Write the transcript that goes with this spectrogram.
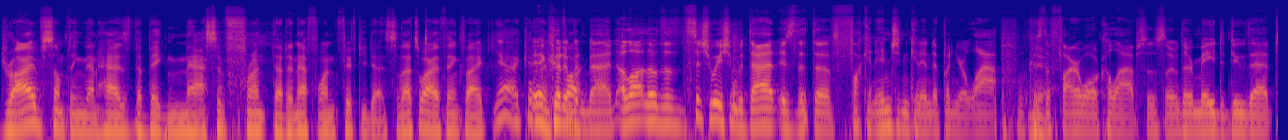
drive something that has the big massive front that an F150 does. So that's why I think like yeah, it could It could have been bad. A lot. The, the situation with that is that the fucking engine can end up on your lap because Yeah. the firewall collapses. So they're made to do that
